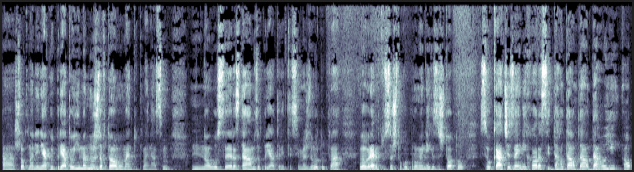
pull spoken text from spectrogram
А, защото нали, някой приятел има нужда в този момент от мен. Аз съм много се раздавам за приятелите си. Между другото, това във времето също го промених, защото се оказа, че за едни хора си дал, дал, дал, дал и оп,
